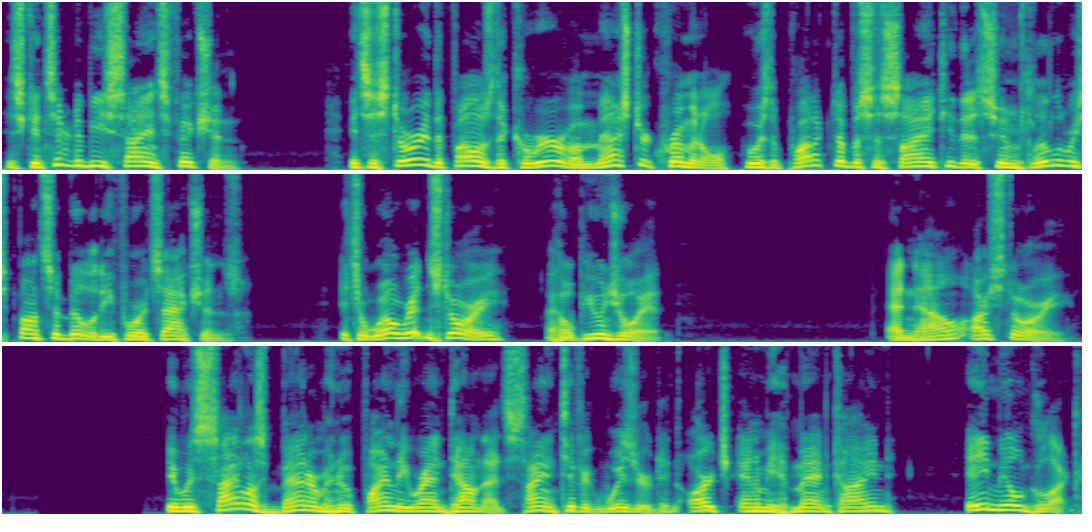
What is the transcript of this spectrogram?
is considered to be science fiction. It's a story that follows the career of a master criminal who is the product of a society that assumes little responsibility for its actions. It's a well written story. I hope you enjoy it. And now, our story. It was Silas Bannerman who finally ran down that scientific wizard and arch enemy of mankind, Emil Gluck.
